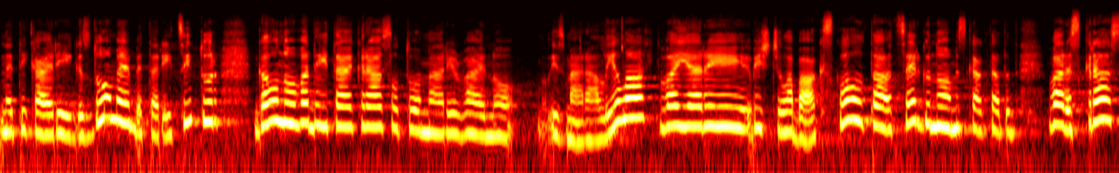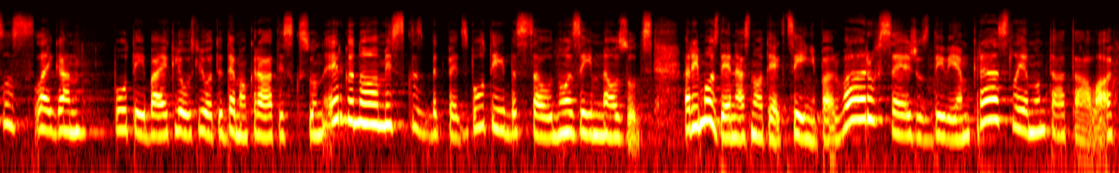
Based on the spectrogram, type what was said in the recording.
ne tikai Rīgas domē, bet arī citur galveno vadītāju krēslu tomēr ir vai nu izmērā lielāki, vai arī pišķi labākas kvalitātes, ergonomiskāk. Tātad varas krēsls, lai gan būtībā ir kļuvis ļoti demokrātisks un ergonomisks, bet pēc būtības savu nozīmi nav zudis. Arī mūsdienās notiek cīņa par varu, sēž uz diviem krēsliem un tā tālāk.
